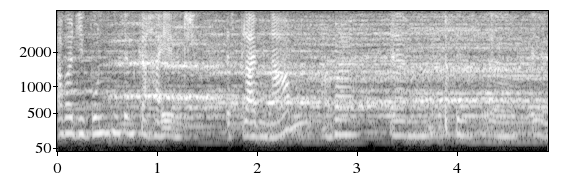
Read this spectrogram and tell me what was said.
aber die Wunden sind geheilt. Es bleiben Narben, aber ähm, es, sind, äh, es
